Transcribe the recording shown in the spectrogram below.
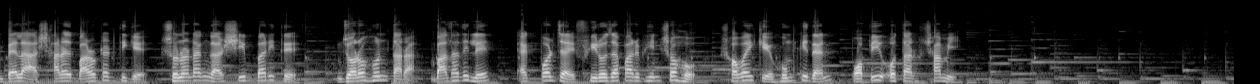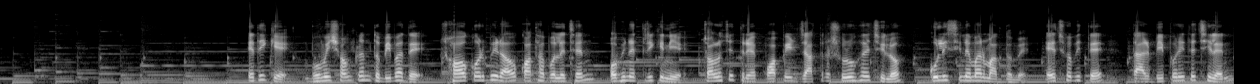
বেলা সাড়ে বারোটার দিকে সোনাডাঙ্গার শিববাড়িতে জড়ো হন তারা। বাধা দিলে এক পর্যায়ে ফিরোজা পারভিন সহ সবাইকে হুমকি দেন পপি ও তার স্বামী। এদিকে ভূমি সংক্রান্ত বিবাদে সহকর্মীরাও কথা বলেছেন অভিনেত্রীকে নিয়ে। চলচ্চিত্রে পপির যাত্রা শুরু হয়েছিল কুলি সিনেমার মাধ্যমে। এ ছবিতে তার বিপরীতে ছিলেন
